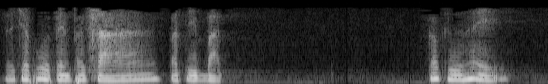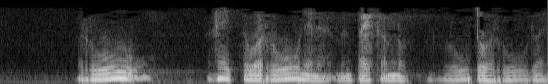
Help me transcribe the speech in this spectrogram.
หรือจะพูดเป็นภาษาปฏิบัติ ก็คือให้ รู้ให้ตัวรู้เนี่ยนะมันไปกำหนดรู้ตัวรู้ด้วย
